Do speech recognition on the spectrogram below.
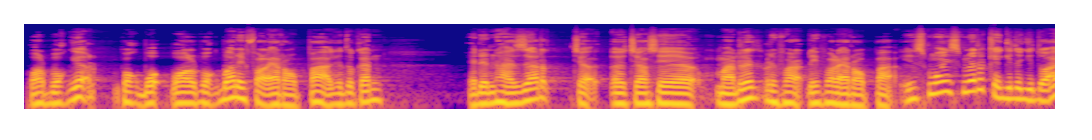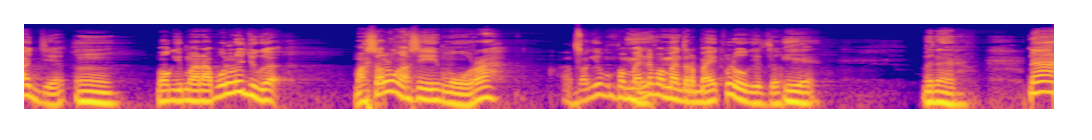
Paul Pogba, Paul Pogba rival Eropa gitu kan. Eden Hazard Chel- Chelsea Madrid rival, rival Eropa. Ya semuanya sebenarnya kayak gitu-gitu aja. Hmm. Mau gimana pun lu juga masa lu ngasih murah apalagi pemainnya pemain terbaik lu gitu. Iya. Benar. Nah,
